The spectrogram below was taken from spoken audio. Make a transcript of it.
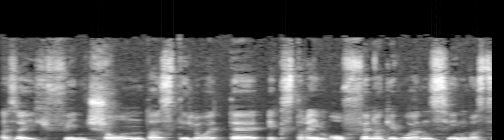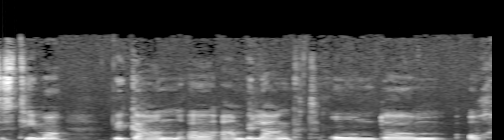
Also ich finde schon, dass die Leute extrem offener geworden sind, was das Thema vegan äh, anbelangt und ähm, auch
